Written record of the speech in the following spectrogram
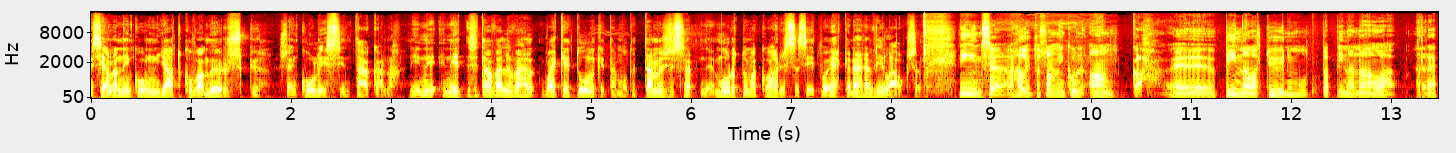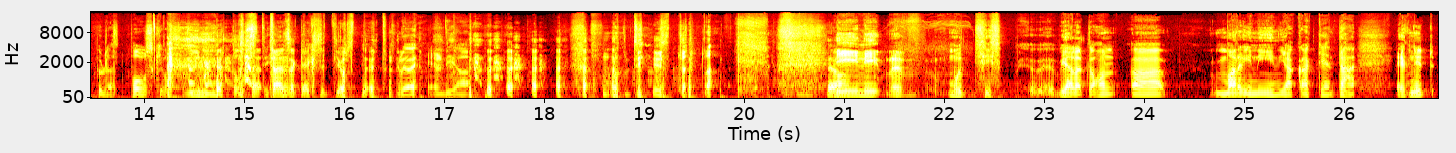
siellä on niin kuin jatkuva myrsky sen kulissin takana. Niin, niin, sitä on välillä vähän vaikea tulkita, mutta tämmöisissä murtumakohdissa siitä voi ehkä nähdä vilauksen. Niin, se hallitus on niin kuin ankka. Pinnalla tyyni, mutta pinnan alla räpylät polskivat vimmatusti. Tän sä keksit just nyt. No en Mutta siis tota... niin, niin, mutta siis vielä tuohon äh, Mariniin ja kaikkeen tähän, että nyt,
